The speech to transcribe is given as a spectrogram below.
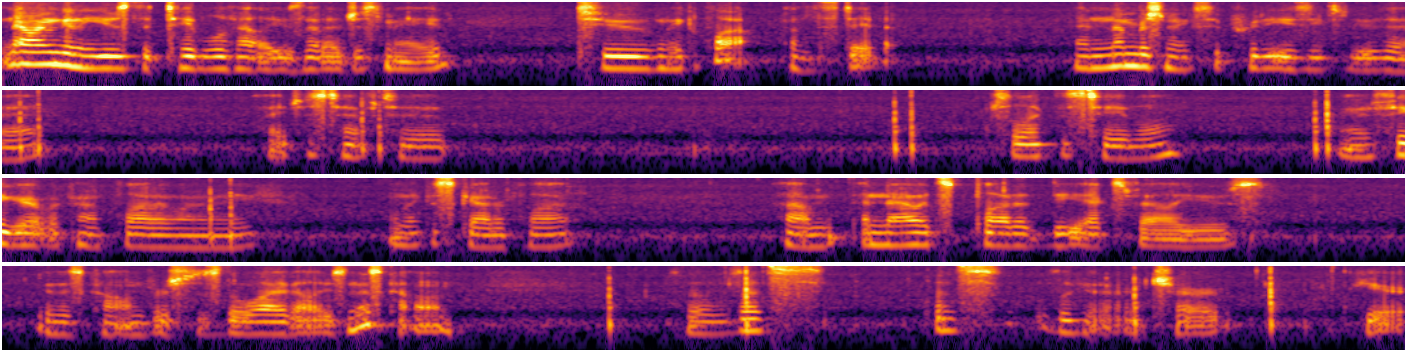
now I'm going to use the table of values that I just made to make a plot of this data. And numbers makes it pretty easy to do that. I just have to select this table and figure out what kind of plot I want to make. I'll make a scatter plot. Um, and now it's plotted the x values in this column versus the y values in this column. So let's let's look at our chart here.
